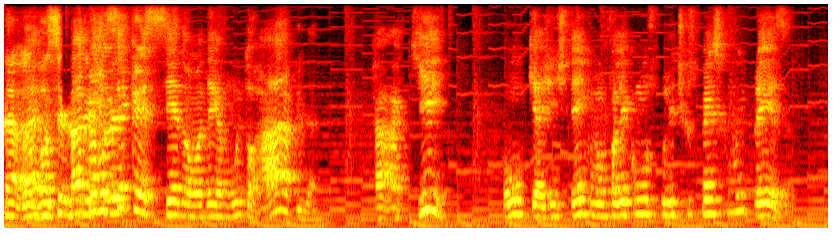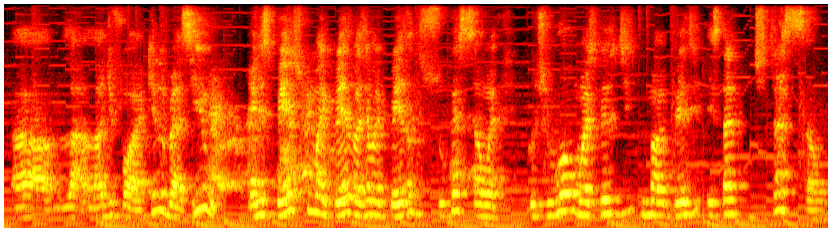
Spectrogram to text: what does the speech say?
Né? você Mas para você crescer de uma maneira muito rápida, aqui, com o que a gente tem, como eu falei, como os políticos pensam como empresa. Ah, lá, lá, de fora. Aqui no Brasil, eles pensam que uma empresa, mas é uma empresa de supressão, é, continua uma empresa de uma empresa de extração.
